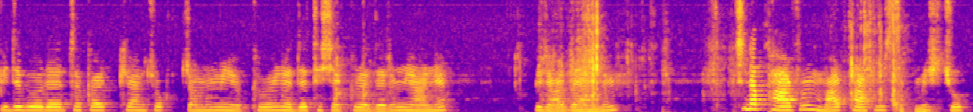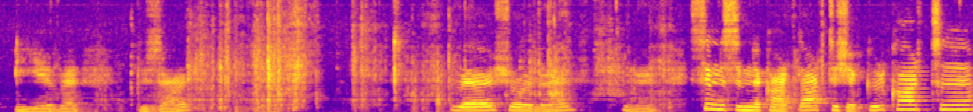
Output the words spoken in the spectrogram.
Bir de böyle takarken çok canımı yakıyor. Yine de teşekkür ederim yani. Güzel beğendim. İçinde parfüm var. Parfüm sıkmış. Çok iyi ve güzel. Ve şöyle yine simli simli kartlar. Teşekkür kartı.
